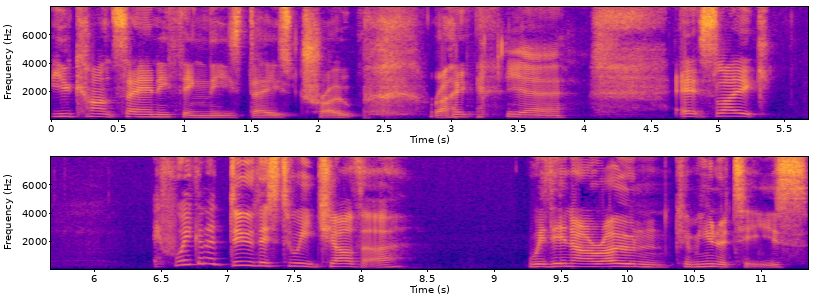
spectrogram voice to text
you can't say anything these days trope, right? yeah, It's like if we're going to do this to each other within our own communities,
